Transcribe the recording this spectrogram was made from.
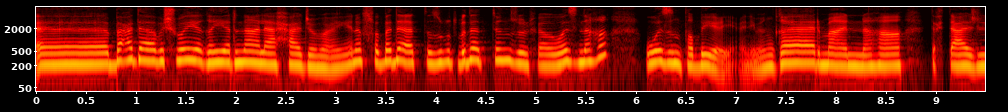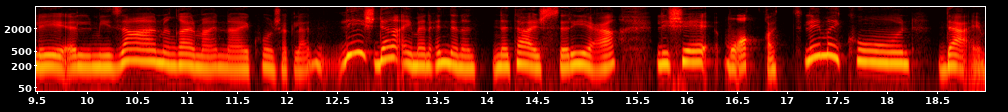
آه بعدها بشوية غيرنا لها حاجة معينة فبدأت تزبط بدأت تنزل في وزنها وزن طبيعي يعني من غير ما أنها تحتاج للميزان من غير ما أنها يكون شكلها. ليش دائما عندنا نتائج سريعة لشيء مؤقت؟ ليه ما يكون دائم؟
